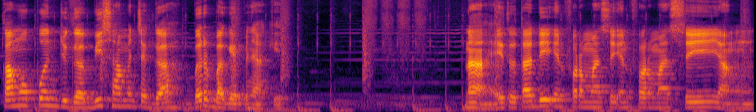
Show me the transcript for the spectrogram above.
kamu pun juga bisa mencegah berbagai penyakit. Nah, itu tadi informasi-informasi yang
